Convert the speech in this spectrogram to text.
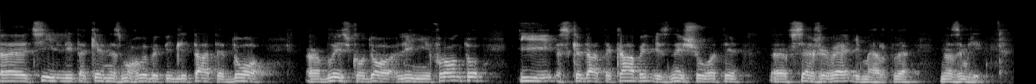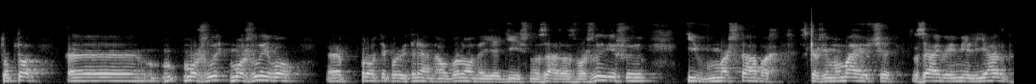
е, ці літаки не змогли би підлітати до е, близько до лінії фронту і скидати каби і знищувати е, все живе і мертве на землі. Тобто, е, можли- можливо. е, Протиповітряна оборона є дійсно зараз важливішою, і в масштабах, скажімо, маючи зайвий мільярд,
